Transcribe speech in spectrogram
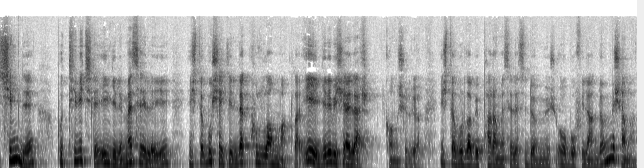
Şimdi bu Twitch ile ilgili meseleyi işte bu şekilde kullanmakla ilgili bir şeyler konuşuluyor. İşte burada bir para meselesi dönmüş, o bu filan dönmüş ama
